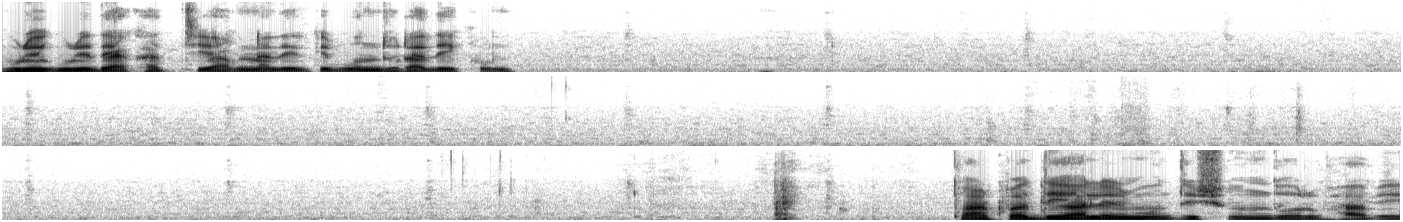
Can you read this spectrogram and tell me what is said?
ঘুরে ঘুরে দেখাচ্ছি আপনাদেরকে, বন্ধুরা দেখুন। তারপর দেওয়ালের মধ্যে সুন্দরভাবে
